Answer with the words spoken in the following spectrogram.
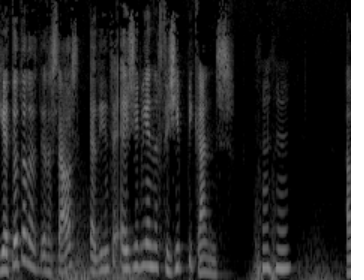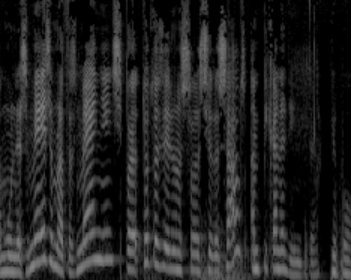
i a totes les, les sals a dintre ells hi havien afegit picants. Mhm. Amb unes més, amb altres menys, però totes eren una selecció de sals amb picant a dintre. Que bo.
